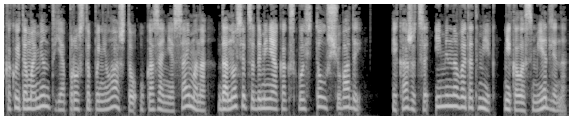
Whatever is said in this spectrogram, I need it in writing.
В какой-то момент я просто поняла, что указания Саймона доносятся до меня как сквозь толщу воды. И кажется, именно в этот миг Николас медленно,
